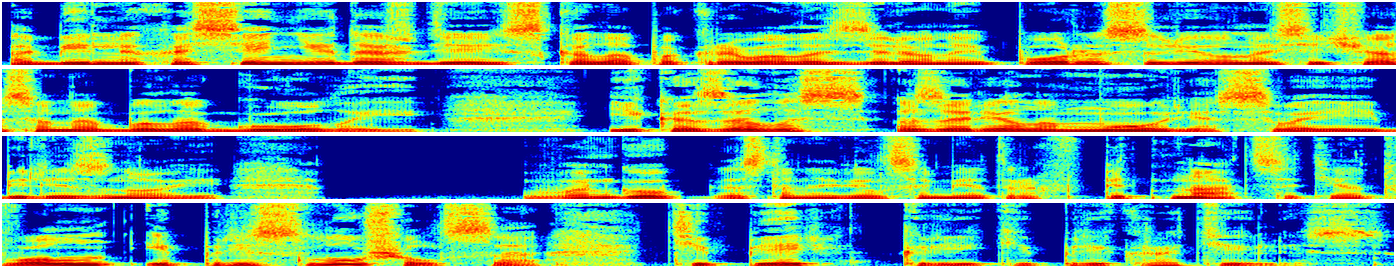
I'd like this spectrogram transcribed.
обильных осенних дождей скала покрывалась зеленой порослью, но сейчас она была голой и, казалось, озаряла море своей белизной. Ван Гог остановился метрах в пятнадцати от волн и прислушался. Теперь крики прекратились.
